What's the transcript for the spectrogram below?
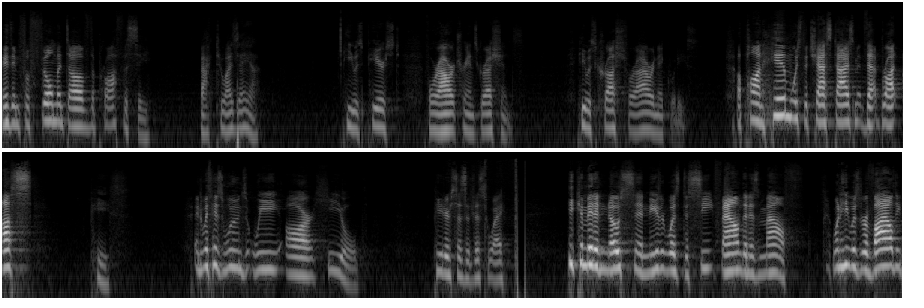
And in fulfillment of the prophecy, back to Isaiah. He was pierced for our transgressions he was crushed for our iniquities. Upon him was the chastisement that brought us peace. And with his wounds we are healed. Peter says it this way He committed no sin, neither was deceit found in his mouth. When he was reviled, he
